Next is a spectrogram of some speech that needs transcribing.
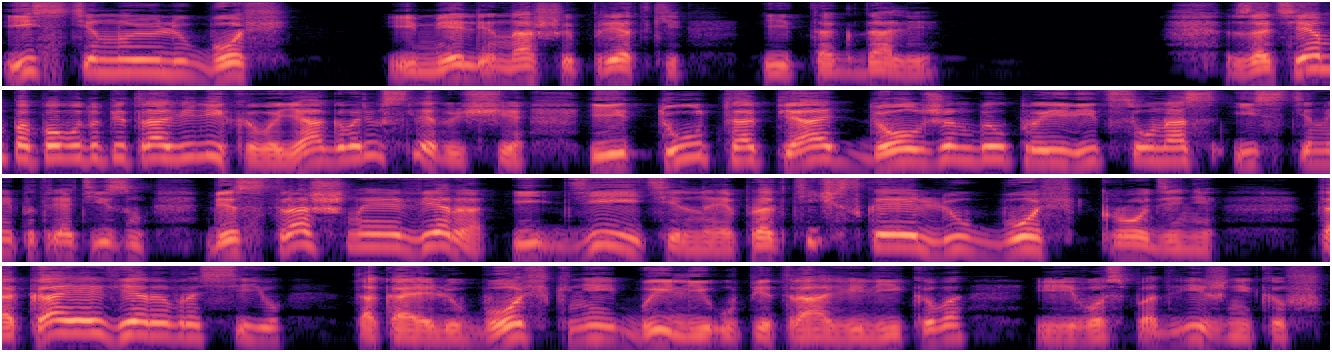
истинную любовь имели наши предки и так далее. Затем по поводу Петра Великого я говорю следующее. И тут опять должен был проявиться у нас истинный патриотизм, бесстрашная вера и деятельная практическая любовь к родине. Такая вера в Россию — Такая любовь к ней были у Петра Великого и его сподвижников.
